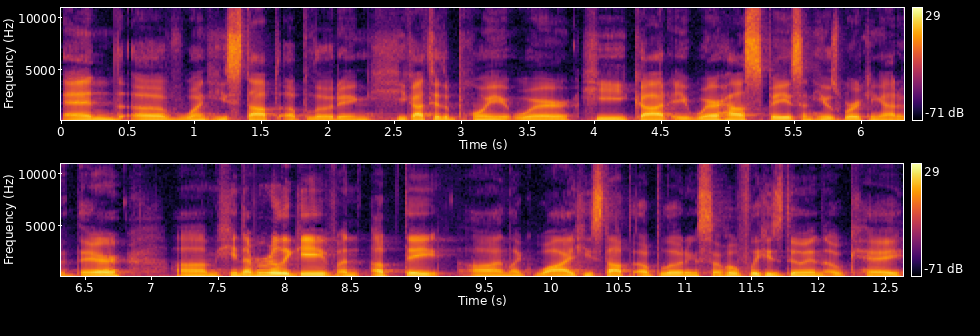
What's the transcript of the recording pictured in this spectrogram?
end of when he stopped uploading, he got to the point where he got a warehouse space and he was working out of there. Um, he never really gave an update on like why he stopped uploading, so hopefully he's doing okay.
